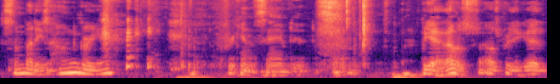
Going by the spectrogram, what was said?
Somebody's hungry. freaking same, dude. Same. But yeah, that was that was pretty good.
